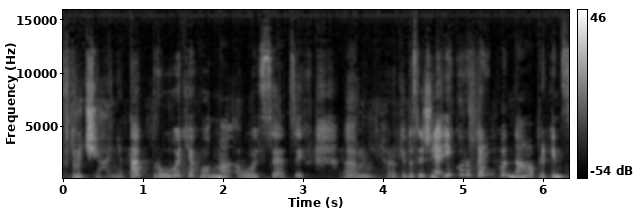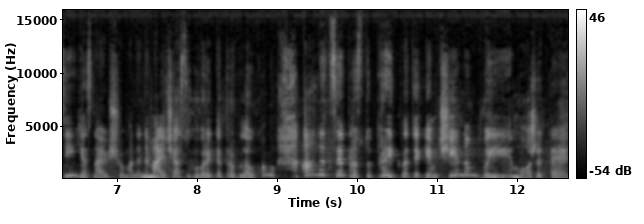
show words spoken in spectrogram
втручання так протягом ось цих ем, років дослідження. І коротенько наприкінці я знаю, що в мене немає часу говорити про глаукому, але це просто приклад, яким чином ви можете е,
